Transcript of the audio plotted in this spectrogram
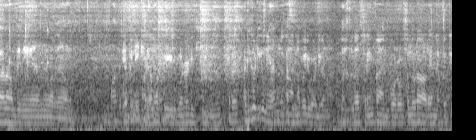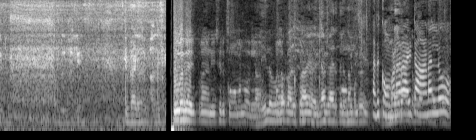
എന്താണ് അഭിനയം എന്ന് പറഞ്ഞാൽ മാതിരി അടിക്കും, അടിക്കും. ഞാൻ- ഞങ്ങൾ കാണുന്ന പരിപാടിയാണ്. അതിൽ അത്രയും ഫാൻ ഫോളോവേഴ്സ് ഉള്ള ഒരാളെ എന്നെ പറ്റിയിട്ട്. പറഞ്ഞു കഴിഞ്ഞാൽ ഫീഡ്ബാക്ക്. അത് അത് കോമണർ ആയിട്ടാണല്ലോ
